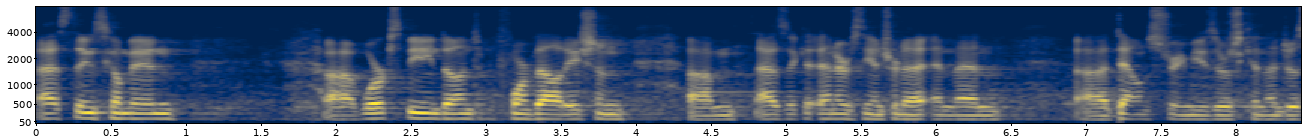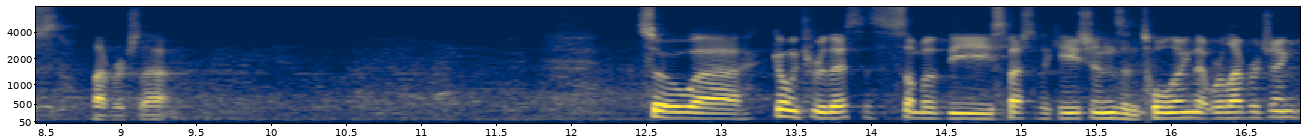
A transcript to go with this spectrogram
as things come in. Uh, work's being done to perform validation um, as it enters the intranet, and then uh, downstream users can then just leverage that. So uh, going through this, this is some of the specifications and tooling that we're leveraging.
